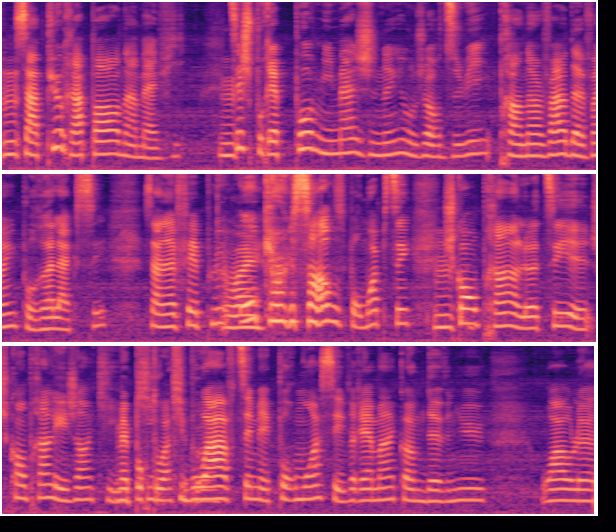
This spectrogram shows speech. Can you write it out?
Mm. ça a plus rapport dans ma vie. Mm. Tu sais, je pourrais pas m'imaginer aujourd'hui prendre un verre de vin pour relaxer. Ça ne fait plus Ouais. aucun sens pour moi. Puis tu sais, Mm. je comprends, là, tu sais, je comprends les gens qui, Mais pour qui, toi, boivent, tu sais, mais pour moi, c'est vraiment comme devenu, wow, là,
